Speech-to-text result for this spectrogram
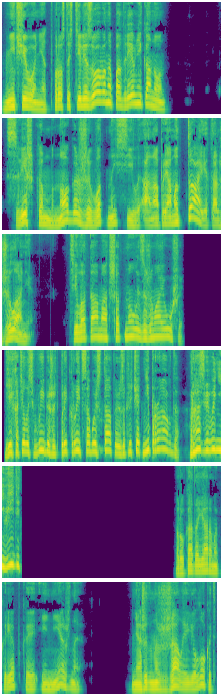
Ничего нет, просто стилизовано по древний канон. Слишком много животной силы, она прямо тает от желания. Телотама отшатнулась, зажимая уши. Ей хотелось выбежать, прикрыть собой статую, закричать «Неправда! Разве вы не видите?» Рука Даярома крепкая и нежная. Неожиданно сжала ее локоть.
